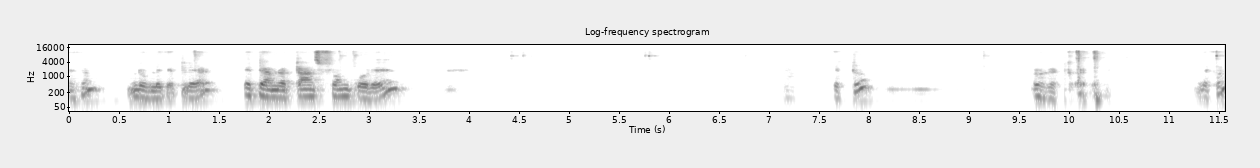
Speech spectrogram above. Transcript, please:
দেখুন ডুপ্লিকেট লেয়ার এটা আমরা ট্রান্সফর্ম করে একটু রোটেট করে দেখুন।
